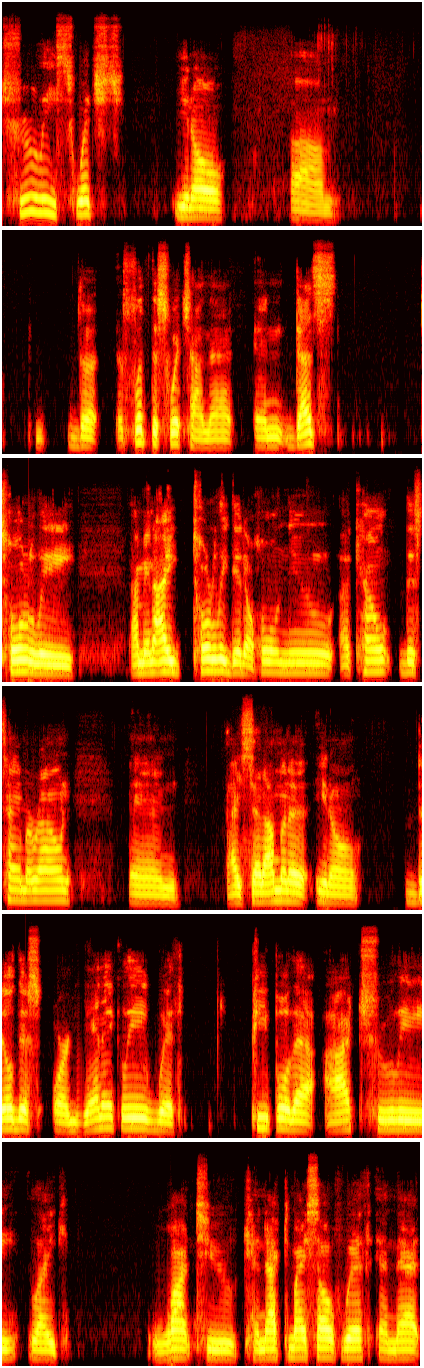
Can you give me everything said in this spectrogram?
truly switched, you know, um, the flip the switch on that, and that's totally. I mean, I totally did a whole new account this time around, and I said I'm gonna, you know, build this organically with people that I truly like want to connect myself with and that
